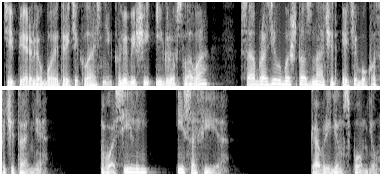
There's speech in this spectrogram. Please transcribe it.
Теперь любой третьеклассник, любящий игры в слова, сообразил бы, что значит эти буквосочетания. Василий и София. Кавригин вспомнил.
